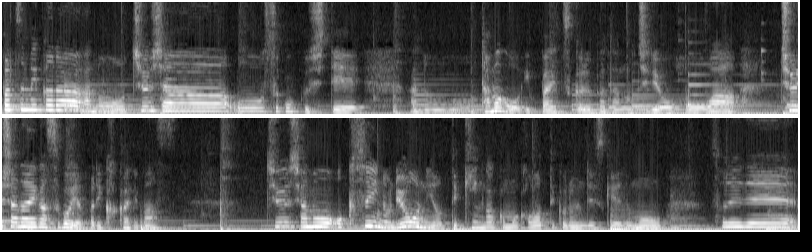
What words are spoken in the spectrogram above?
発目からあの注射をすごくしてあの卵をいっぱい作る方の治療法は注射代がすごいやっぱりかかります。注射のお薬の量によって金額も変わってくるんですけれどもそれで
